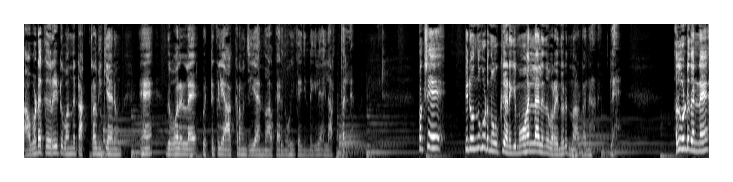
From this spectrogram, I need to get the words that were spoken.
അവിടെ കയറിയിട്ട് വന്നിട്ട് ആക്രമിക്കാനും ഇതുപോലുള്ള വെട്ടുക്കിളി ആക്രമം ചെയ്യാനും ആൾക്കാർ നോക്കിക്കഴിഞ്ഞിട്ടുണ്ടെങ്കിൽ അതിൽ പക്ഷേ പിന്നെ ഒന്നുകൂടെ നോക്കുകയാണെങ്കിൽ മോഹൻലാൽ എന്ന് പറയുന്ന ഒരു നടനാണ് അല്ലേ? അതുകൊണ്ട് തന്നെ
